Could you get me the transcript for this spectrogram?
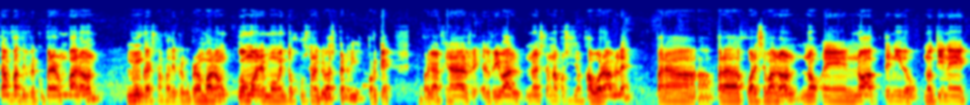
tan fácil recuperar un balón, nunca es tan fácil recuperar un balón como en el momento justo en el que lo has perdido. ¿Por qué? Porque al final el rival no está en una posición favorable para, para jugar ese balón, no, eh, no ha tenido, no tiene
